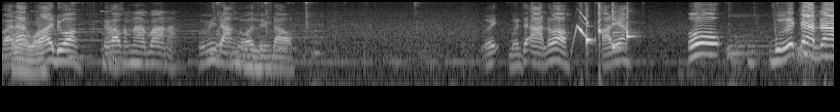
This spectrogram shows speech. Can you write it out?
มาแล้วอะไรวะร้อยดวงนะครับข้างหน้าบ้านอะมันไม่ดังเหรอวะเสียงดาวเฮ้ยเหมือนจะอ่านหรือเปล่าอ่านยังโอ้เบื่อจัดอะ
